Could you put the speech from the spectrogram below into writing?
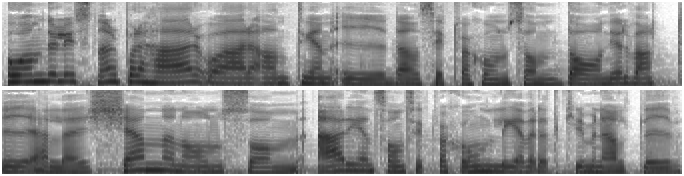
Och om du lyssnar på det här och är antingen i den situation som Daniel varit i eller känner någon som är i en sån situation, lever ett kriminellt liv,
